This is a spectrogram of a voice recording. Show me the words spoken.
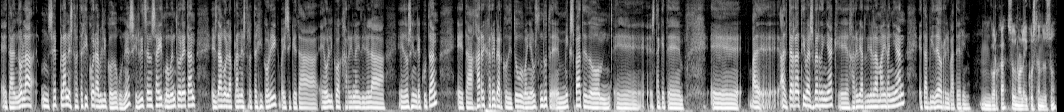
eta nola mm, ze plan estrategiko erabiliko dugun, eh? Zirbitzen zait, momentu honetan ez dagoela plan estrategikorik, baizik eta eolikoak jarri nahi direla edozein lekutan, eta jarri jarri beharko ditugu, baina usten dut, e, mix bat edo e, ez dakite e, ba, alternatiba ezberdinak e, jarri behar direla mai gainean, eta bide horri bat egin. Gorka, zuk nola ikusten duzu?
